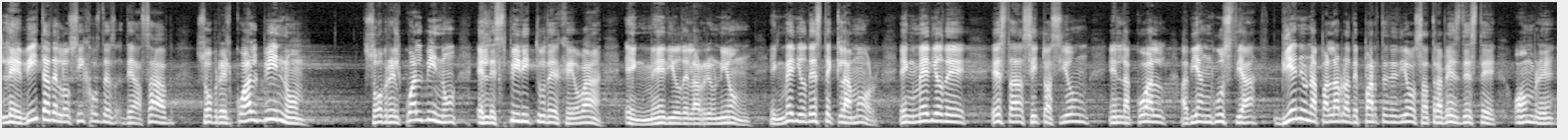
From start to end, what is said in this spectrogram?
levita de los hijos de, Asab, sobre el cual vino, sobre el cual vino el Espíritu de Jehová en medio de la reunión, en medio de este clamor, en medio de esta situación en la cual había angustia, viene una palabra de parte de Dios a través de este hombre,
